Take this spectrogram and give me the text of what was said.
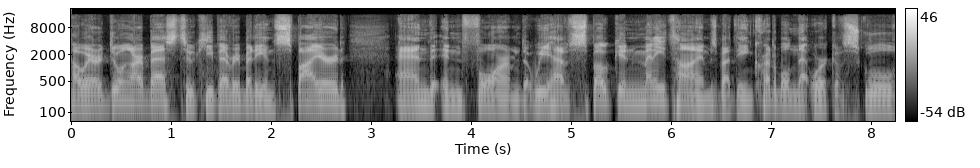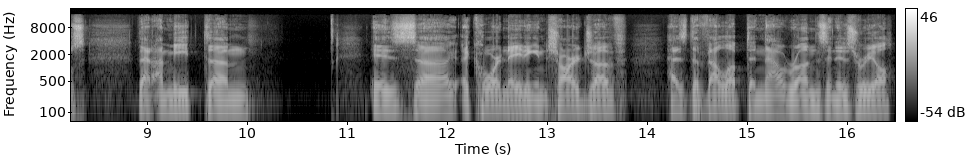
We're doing our best to keep everybody inspired and informed. We have spoken many times about the incredible network of schools that Amit um, is uh, coordinating in charge of, has developed, and now runs in Israel.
